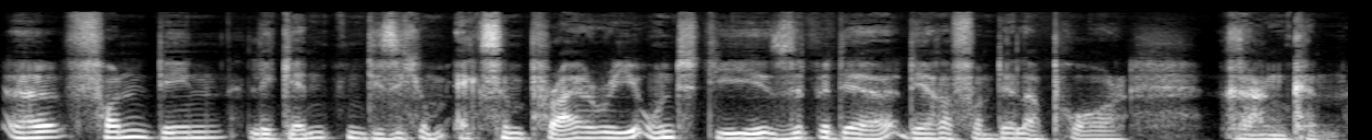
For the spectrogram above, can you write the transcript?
äh, von den Legenden, die sich um Exham Priory und die Sippe der, derer von Delapore ranken.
